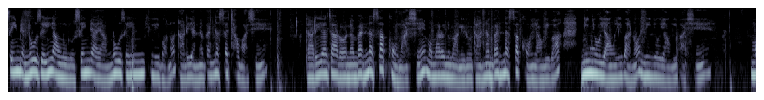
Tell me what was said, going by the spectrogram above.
စိမ့်မြနိုစိမ့်ရောင်လို့လို့စိမ့်ပြရောင်နိုစိမ့်လေးပေါ့နော်ဒါလေးကနံပါတ်26ပါရှင်ဒါလေးကကြတော့နံပါတ်29ပါရှင်မမတို့ညီမလေးတို့ဒါနံပါတ်29ရောင်လေးပါနီညိုရောင်လေးပါနော်နီညိုရောင်လေးပါရှင် မမ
